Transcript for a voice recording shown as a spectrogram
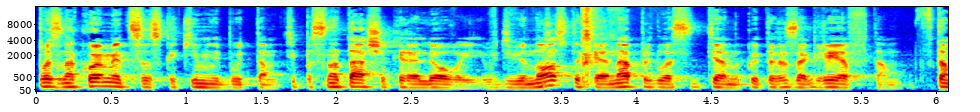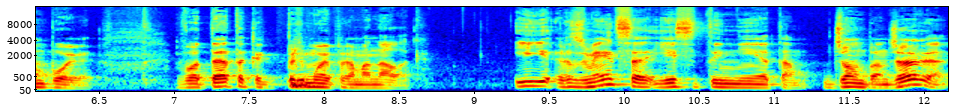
познакомиться с каким-нибудь там, типа с Наташей Королевой в 90-х, и она пригласит тебя на какой-то разогрев там в Тамбове. Вот это как прямой прям аналог. И, разумеется, если ты не там Джон Бонджови,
